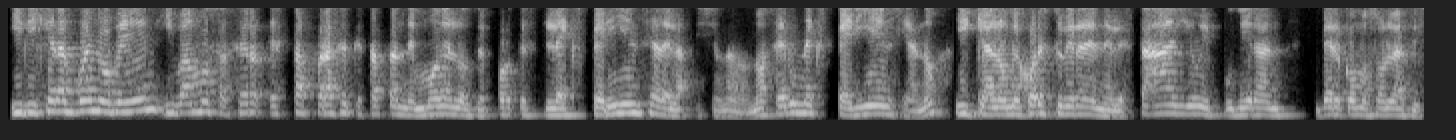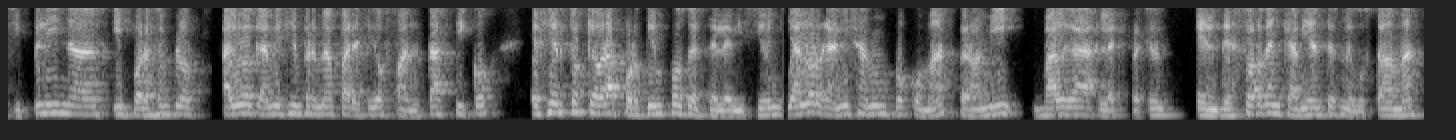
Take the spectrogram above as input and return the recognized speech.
y dijeras, bueno, ven y vamos a hacer esta frase que está tan de moda en los deportes, la experiencia del aficionado, ¿no? Hacer una experiencia, ¿no? Y que a lo mejor estuvieran en el estadio y pudieran ver cómo son las disciplinas. Y, por ejemplo, algo que a mí siempre me ha parecido fantástico, es cierto que ahora por tiempos de televisión ya lo organizan un poco más, pero a mí, valga la expresión, el desorden que había antes me gustaba más,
